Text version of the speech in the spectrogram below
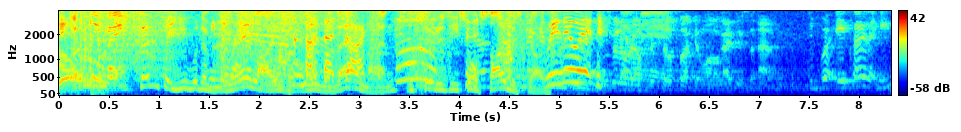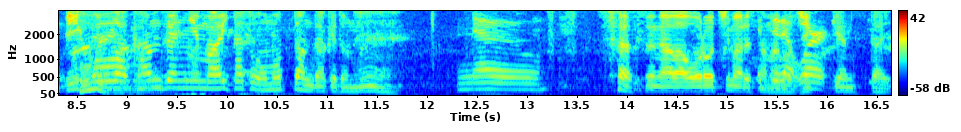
It only makes sense that he would have We knew that. realized I'm that not they were that there, shocked. man, as soon as he saw Cyber's gun. We knew it. Biko 尾行は完全に巻いたと思ったんだけどね No. さすがはオロチマル様 It の didn't 実 work. 験体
